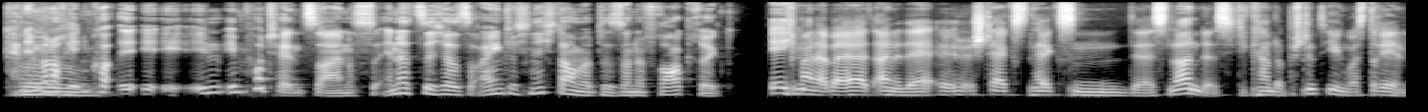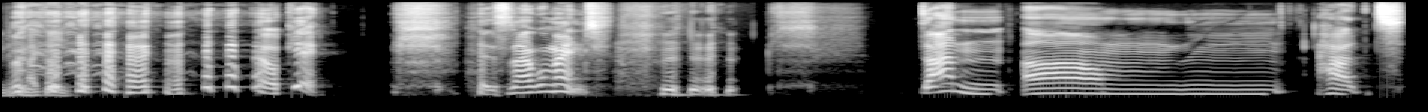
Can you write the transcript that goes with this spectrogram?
Kann immer noch inko- in, impotent sein. Das ändert sich also eigentlich nicht damit, dass er eine Frau kriegt. Ich meine, aber er hat eine der äh, stärksten Hexen des Landes. Die kann doch bestimmt irgendwas drehen mit Magie. okay. Ist ein Argument. Dann ähm, hat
